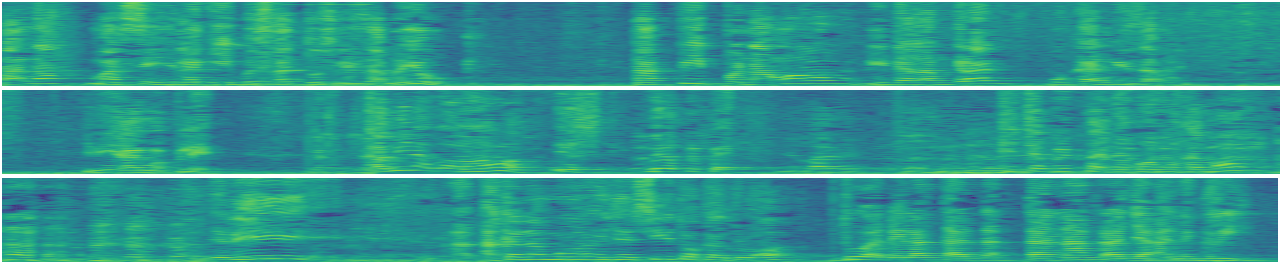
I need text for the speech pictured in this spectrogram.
Tanah masih lagi berstatus Rizab Melayu. Tapi penama di dalam geran bukan Rizab Melayu. Ini yang amat pelik. Kami nak buat mahkamah. Yes, we are prepared. Kita prepared nak buat mahkamah. Jadi akan nama agensi itu akan keluar. Itu adalah ta- tanah kerajaan negeri.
